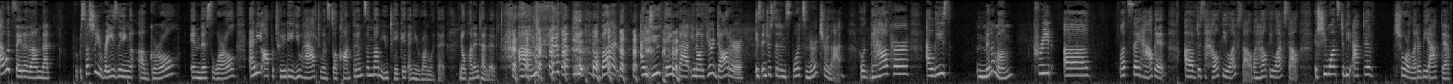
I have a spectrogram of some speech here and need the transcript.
I would say to them that, especially raising a girl in this world, any opportunity you have to instill confidence in them, you take it and you run with it. No pun intended. Um, but I do think that, you know, if your daughter is interested in sports, nurture that. Like, have her at least minimum create a let's say habit of just healthy lifestyle, a healthy lifestyle. If she wants to be active, sure, let her be active.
